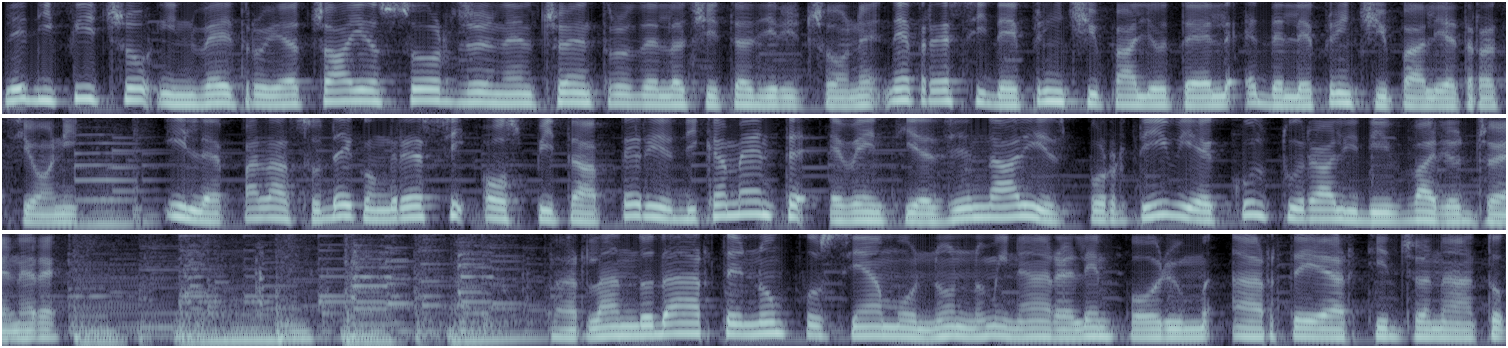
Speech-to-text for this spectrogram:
L'edificio in vetro e acciaio sorge nel centro della città di Riccione, nei pressi dei principali hotel e delle principali attrazioni. Il Palazzo dei Congressi ospita periodicamente eventi aziendali, sportivi e culturali di vario genere. Parlando d'arte non possiamo non nominare l'Emporium Arte e Artigianato.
